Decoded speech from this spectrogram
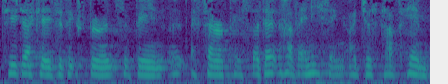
two decades of experience of being a, a, therapist. I don't have anything. I just have him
